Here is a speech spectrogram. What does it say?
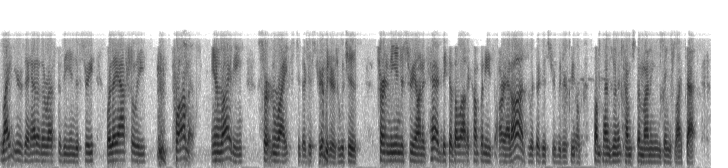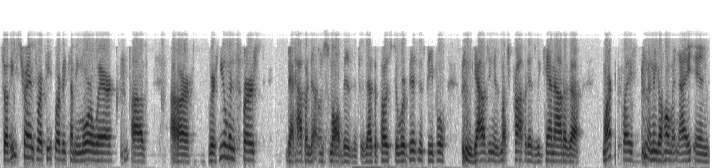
light years ahead of the rest of the industry where they actually promise in writing certain rights to their distributors, which is turning the industry on its head because a lot of companies are at odds with their distributors, you know, sometimes when it comes to money and things like that. So these trends where people are becoming more aware of our we're humans first that happen to own small businesses as opposed to we're business people gouging as much profit as we can out of the marketplace and then go home at night and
